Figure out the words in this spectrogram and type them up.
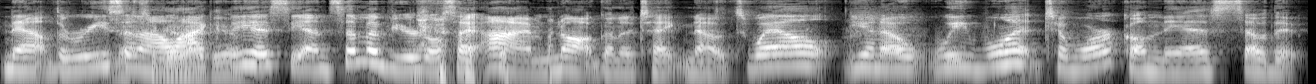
Now, the reason I like idea. this, yeah, and some of you are going to say, I'm not going to take notes. Well, you know, we want to work on this so that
